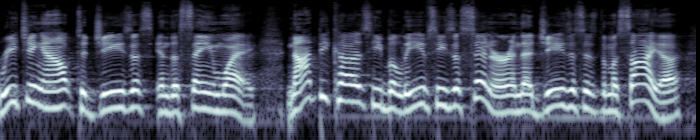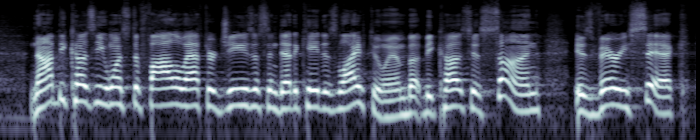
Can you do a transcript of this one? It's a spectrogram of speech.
reaching out to Jesus in the same way. Not because he believes he's a sinner and that Jesus is the Messiah, not because he wants to follow after Jesus and dedicate his life to him, but because his son is very sick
